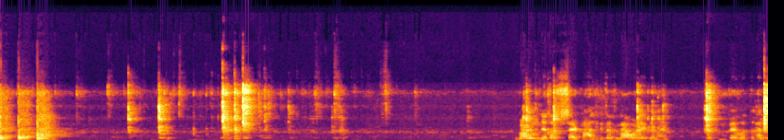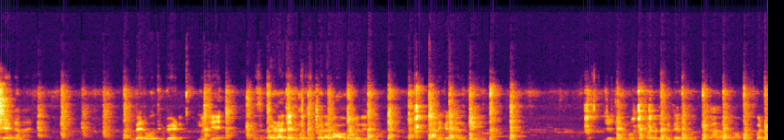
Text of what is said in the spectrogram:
बाबू नाही का बाबा नेता साईडनं हलकी तर लावळ आहे का नाही? मग काय होतं हलकी आहे का नाही? बेड होती बेड. म्हणजे असं कडा जन्म कडा भावा बोलीनं हलकी हलकी जे जन्म कडा लगेच बेड होती आपण पडलं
